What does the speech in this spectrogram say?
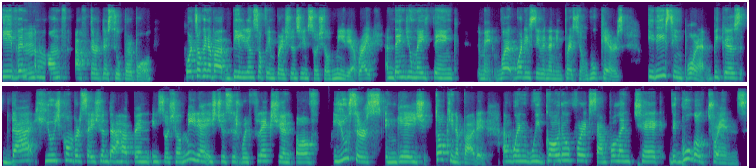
even mm-hmm. a month after the Super Bowl. We're talking about billions of impressions in social media, right? And then you may think, I mean, what, what is even an impression? Who cares? It is important because that huge conversation that happened in social media is just a reflection of users engage talking about it. And when we go to, for example, and check the Google trends,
